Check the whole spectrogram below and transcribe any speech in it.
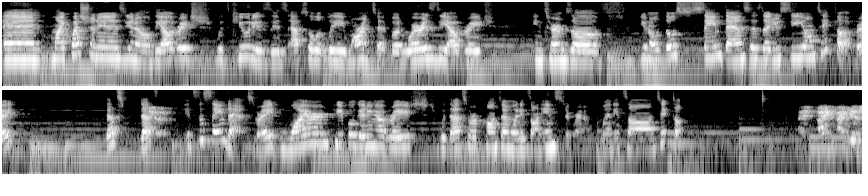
And my question is, you know, the outrage with cuties is absolutely warranted, but where is the outrage in terms of, you know, those same dances that you see on TikTok, right? That's that's it's the same dance, right? Why aren't people getting outraged with that sort of content when it's on Instagram, when it's on TikTok? I, I, I guess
